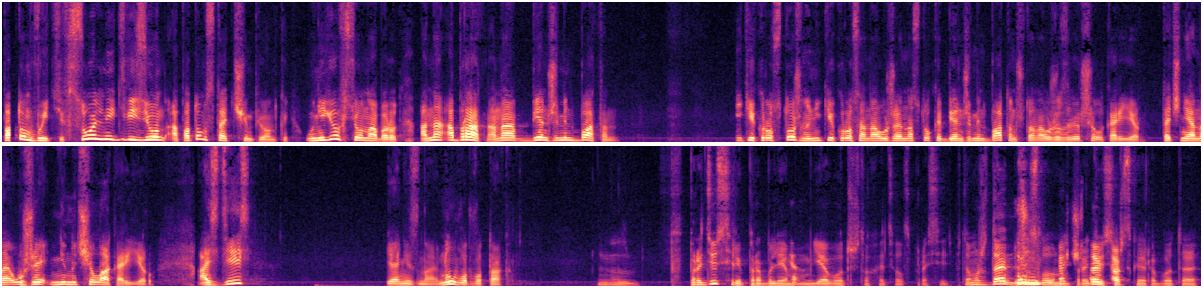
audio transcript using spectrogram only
потом выйти в сольный дивизион, а потом стать чемпионкой. У нее все наоборот. Она обратно, она Бенджамин Баттон. Ники Кросс тоже, но Ники Кросс, она уже настолько Бенджамин Баттон, что она уже завершила карьеру. Точнее, она уже не начала карьеру. А здесь, я не знаю, ну вот, вот так. Ну, в продюсере проблема, Нет. я вот что хотел спросить. Потому что, да, безусловно, продюсерская работа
